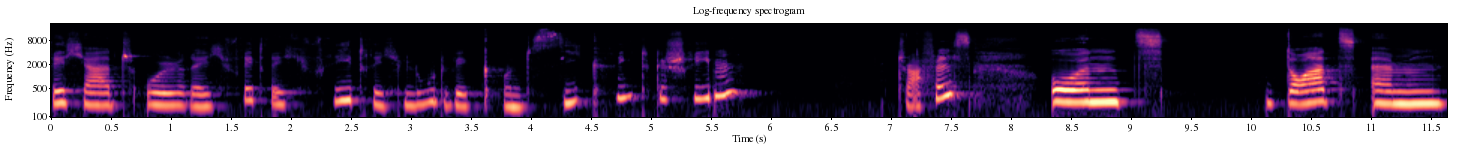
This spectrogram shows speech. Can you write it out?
Richard, Ulrich, Friedrich, Friedrich, Ludwig und Siegfried geschrieben. Truffles. Und dort, ähm,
